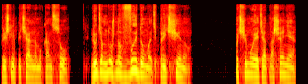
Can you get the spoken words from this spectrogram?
пришли к печальному концу. Людям нужно выдумать причину, почему эти отношения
